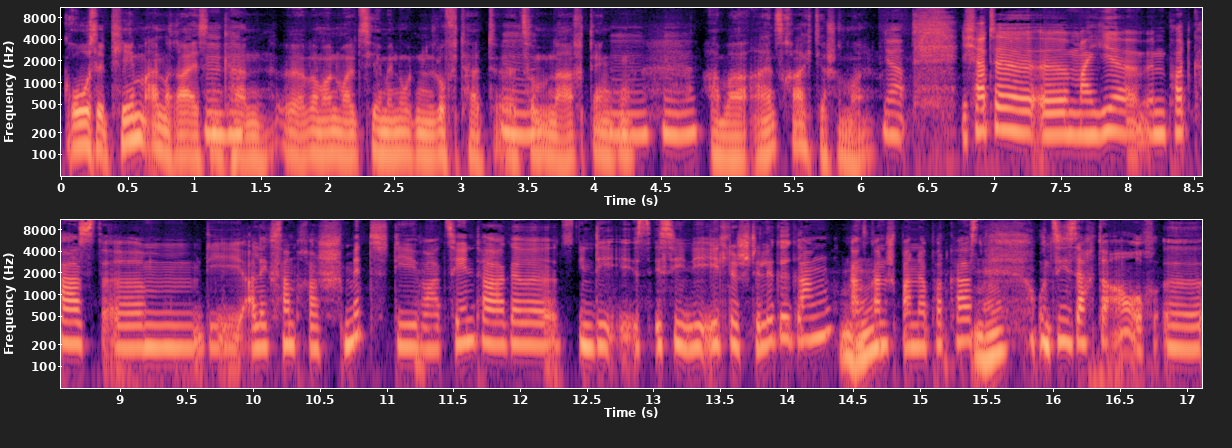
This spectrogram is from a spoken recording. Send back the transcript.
große Themen anreißen Mhm. kann, äh, wenn man mal zehn Minuten Luft hat äh, zum Nachdenken. Mhm. Aber eins reicht ja schon mal. Ja, ich hatte äh, mal hier im Podcast ähm, die Alexandra Schmidt, die war zehn Tage, in die, ist, ist sie in die edle Stille gegangen. Ganz, ganz spannender Podcast. Und sie sagte auch, äh,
